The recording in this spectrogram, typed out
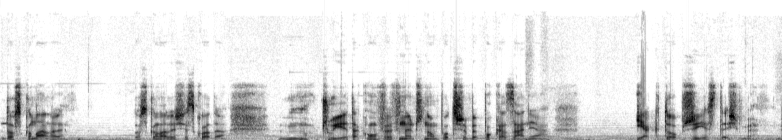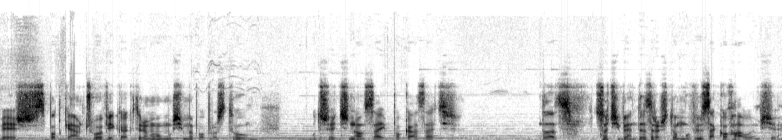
Doskonale. Doskonale się składa. Mm, Czuję taką wewnętrzną potrzebę pokazania, jak dobrzy jesteśmy. Wiesz, spotkałem człowieka, któremu musimy po prostu utrzeć nosa i pokazać. No, co ci będę zresztą mówił? Zakochałem się.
